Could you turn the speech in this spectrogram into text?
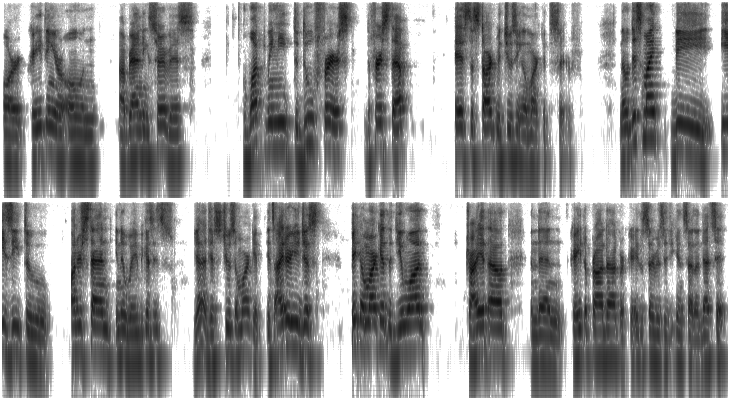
or creating your own uh, branding service what we need to do first the first step is to start with choosing a market to serve. Now, this might be easy to understand in a way because it's, yeah, just choose a market. It's either you just pick a market that you want, try it out, and then create a product or create a service that you can sell, and that's it.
